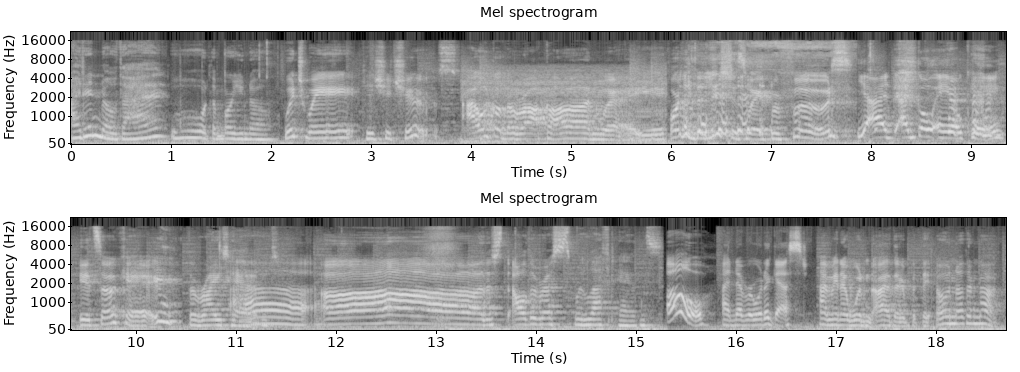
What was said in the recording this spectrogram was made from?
I didn't know that. Oh, the more you know. Which way did she choose? I would go the rock on way or the delicious way for food. Yeah, I'd, I'd go a-okay. It's okay. The right hand. Ah, this- all the rest were left hands. Oh, I never would have guessed. I mean, I wouldn't either, but they. Oh no, they're not.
